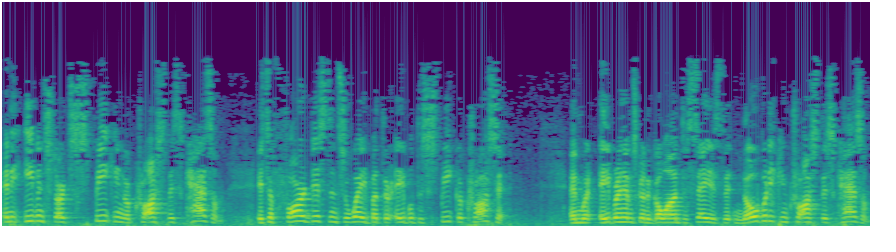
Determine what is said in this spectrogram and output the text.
and he even starts speaking across this chasm. It's a far distance away, but they're able to speak across it. And what Abraham's going to go on to say is that nobody can cross this chasm.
